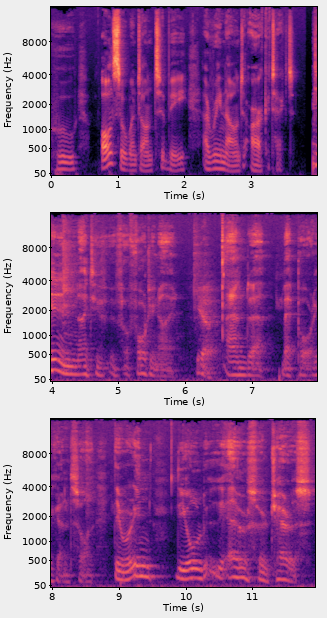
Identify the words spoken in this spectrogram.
who also went on to be a renowned architect. In 1949, yeah, and uh, met Padraig and so on. They were in the old the Earlsfort Terrace.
